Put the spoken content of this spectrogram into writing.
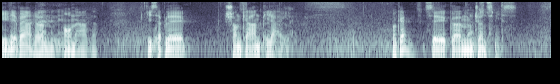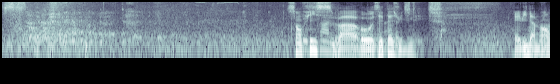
Il y avait un homme en Inde qui s'appelait Shankaran Pillai. Ok? C'est comme John Smith. Son fils va aux États-Unis. Évidemment,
